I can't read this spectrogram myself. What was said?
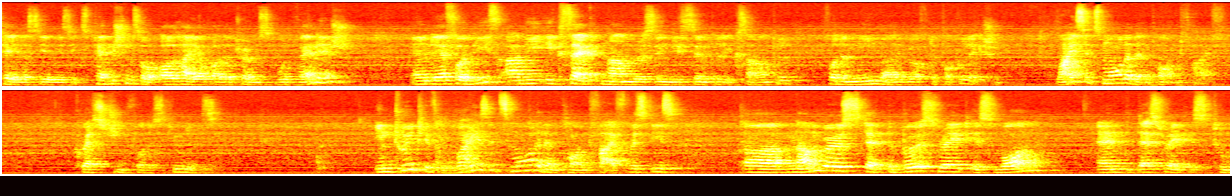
Taylor series expansion. So all higher order terms would vanish. And therefore, these are the exact numbers in this simple example for the mean value of the population. Why is it smaller than 0.5? Question for the students. Intuitively, why is it smaller than 0.5 with these uh, numbers that the birth rate is 1 and the death rate is 2?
